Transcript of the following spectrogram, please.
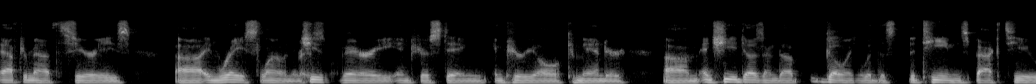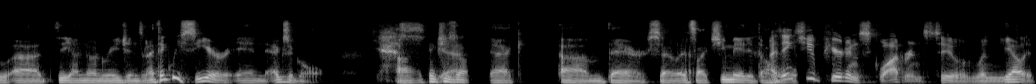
aftermath series uh in Rae Sloane and Rae she's Sloane. very interesting Imperial commander. Um and she does end up going with this the teams back to uh the unknown regions. And I think we see her in Exegol. Yes, Uh, I think she's yeah. on deck um there. So it's like she made it the whole I think she appeared in Squadrons too when you Yep. played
